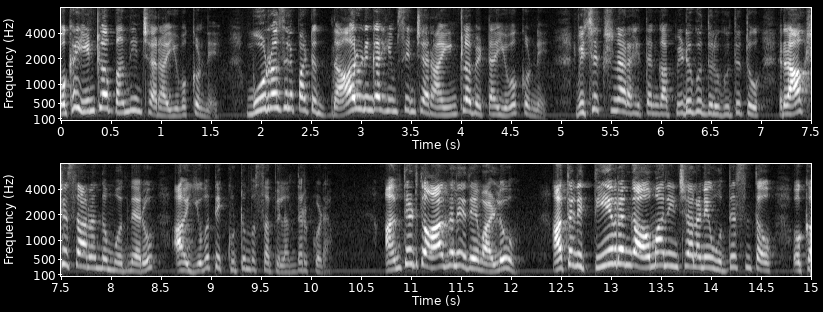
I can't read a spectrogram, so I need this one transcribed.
ఒక ఇంట్లో బంధించారు ఆ యువకుణ్ణి. మూడు రోజుల పాటు దారుణంగా హింసించారు ఆ ఇంట్లో పెట్ట ఆ యువకుణ్ణి. విచక్షణ రహితంగా పిడుగుద్దులు గుద్దుతూ రాక్షసానందం పొందారు ఆ యువతి కుటుంబ సభ్యులందరూ కూడా. అంతటితో ఆగలేదే వాళ్ళు? అతన్ని తీవ్రంగా అవమానించాలనే ఉద్దేశంతో ఒక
